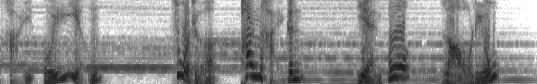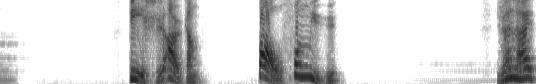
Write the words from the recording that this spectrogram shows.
海鬼影》，作者潘海根，演播老刘。第十二章，暴风雨。原来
